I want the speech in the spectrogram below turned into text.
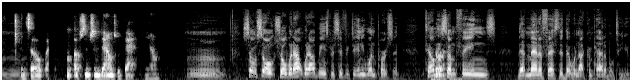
mm. and so ups and some downs with that. You know. So, so, so, without without being specific to any one person, tell sure. me some things that manifested that were not compatible to you.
